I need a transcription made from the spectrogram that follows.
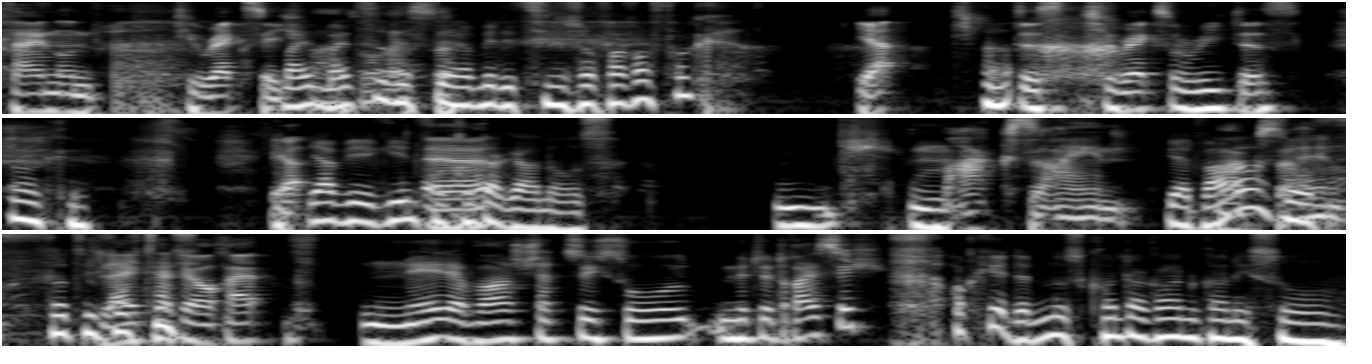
klein und T-Rexig Mein, war. meinst so, du, das ist der medizinische Fachausdruck? Ja, das T-Rexoritis. Okay. Ja. Ja, wir gehen von Äh, Kontergan aus. Mag sein. Wie alt war mag er? sein. So 40, Vielleicht 50? hat er auch. Nee, der war, schätze ich, so Mitte 30. Okay, dann ist Kontergan gar nicht so.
